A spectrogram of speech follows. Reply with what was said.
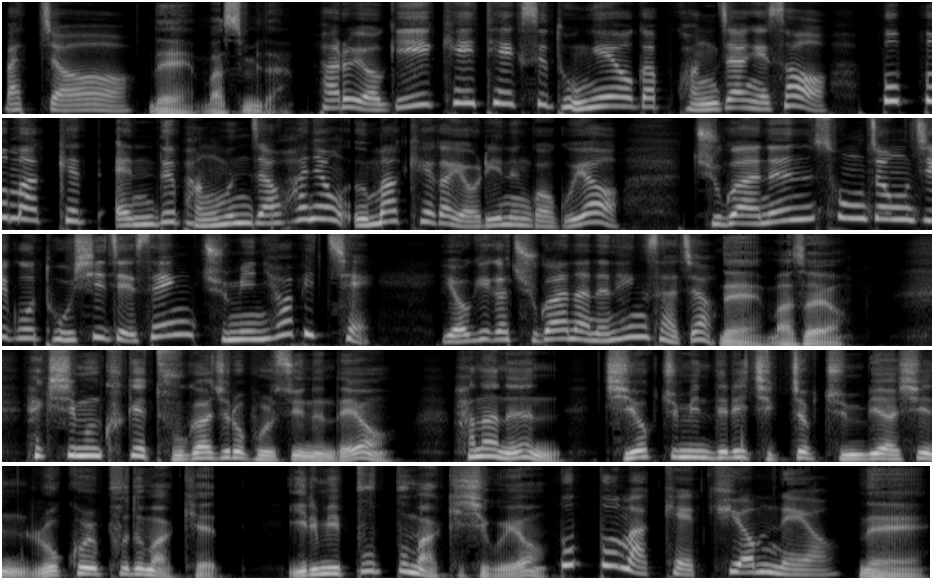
맞죠? 네, 맞습니다. 바로 여기 KTX 동해역 앞 광장에서 뿌뿌마켓 앤드 방문자 환영 음악회가 열리는 거고요. 주관은 송정지구 도시재생 주민협의체. 여기가 주관하는 행사죠. 네, 맞아요. 핵심은 크게 두 가지로 볼 수 있는데요. 하나는 지역 주민들이 직접 준비하신 로컬 푸드 마켓, 이름이 뿌뿌 마켓이고요. 뿌뿌마켓 귀엽네요. 네.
